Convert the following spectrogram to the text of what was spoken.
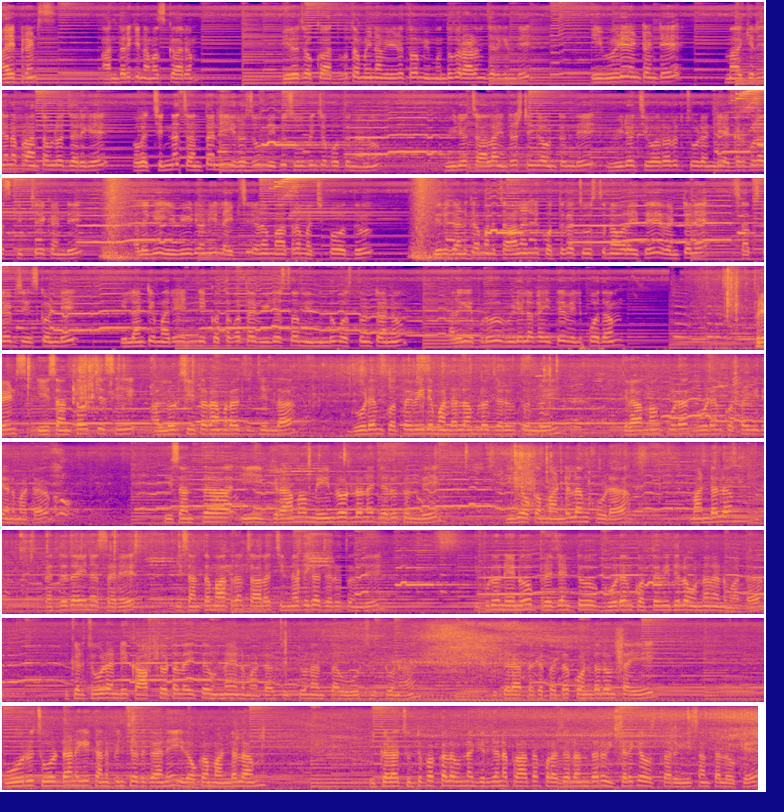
Hi friends అందరికీ నమస్కారం. ఈరోజు ఒక అద్భుతమైన వీడియోతో మీ ముందుకు రావడం జరిగింది. ఈ వీడియో ఏంటంటే మా గిరిజన ప్రాంతంలో జరిగే ఒక చిన్న చంతని ఈరోజు మీకు చూపించబోతున్నాను. వీడియో చాలా ఇంట్రెస్టింగ్గా ఉంటుంది. వీడియో చివరి వరకు చూడండి ఎక్కడ కూడా స్కిప్ చేయకండి. అలాగే ఈ వీడియోని లైక్ చేయడం మాత్రం మర్చిపోవద్దు. మీరు కనుక మన ఛానల్ని కొత్తగా చూస్తున్నవారైతే వెంటనే సబ్స్క్రైబ్ చేసుకోండి. ఇలాంటి మరిన్ని కొత్త కొత్త వీడియోస్తో మీ ముందుకు వస్తుంటాను. అలాగే ఇప్పుడు వీడియోలోకి అయితే వెళ్ళిపోదాం. ఫ్రెండ్స్ ఈ సంత వచ్చేసి అల్లూరు సీతారామరాజు జిల్లా గూడెం కొత్త వీధి మండలంలో జరుగుతుంది. గ్రామం కూడా గూడెం కొత్త వీధి అనమాట ఈ సంత ఈ గ్రామం మెయిన్ రోడ్లోనే జరుగుతుంది. ఇది ఒక మండలం కూడా. మండలం పెద్దదైనా సరే ఈ సంత మాత్రం చాలా చిన్నదిగా జరుగుతుంది. ఇప్పుడు నేను ప్రజెంట్ గూడెం కొత్త వీధిలో ఉన్నానన్నమాట. ఇక్కడ చూడండి కాపు తోటలు అయితే ఉన్నాయన్నమాట. చుట్టూనంతా ఊరు చుట్టూన. ఇక్కడ పెద్ద పెద్ద కొండలు ఉంటాయి ఊరు చూడడానికి కనిపించదు కానీ ఇది ఒక మండలం. ఇక్కడ చుట్టుపక్కల ఉన్న గిరిజన ప్రాంత ప్రజలందరూ ఇక్కడికే వస్తారు ఈ సంతలోకే.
